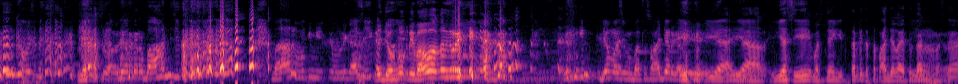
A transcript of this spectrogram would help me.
Nggak maksudnya. Nggak kalau dia sampai rebahan di situ. Baru mungkin dipublikasikan. Di jongkok di bawah kan ngeri. Iya. mungkin dia masih membatas wajar kali iya iya iya sih maksudnya gitu. Tapi tetap aja lah itu kan Iya, maksudnya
